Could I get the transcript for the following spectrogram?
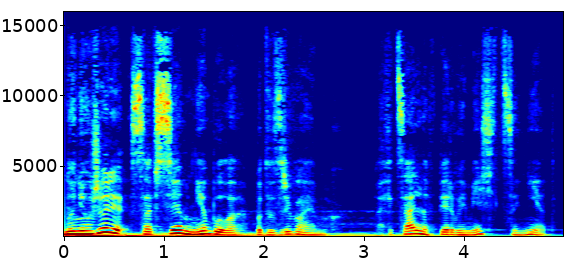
Но неужели совсем не было подозреваемых? Официально в первые месяцы нет –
